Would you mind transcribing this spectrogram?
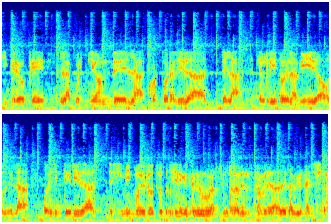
Y creo que la cuestión de la corporalidad, de la, del riesgo de la vida o de la, o de la integridad de sí mismo y del otro tiene que tener un lugar central en nuestra mirada de la violencia.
